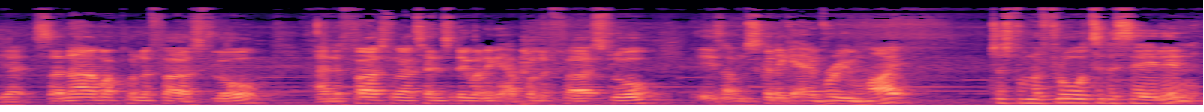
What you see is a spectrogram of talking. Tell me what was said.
Yeah, so now I'm up on the first floor. And the first thing I tend to do when I get up on the first floor is I'm just going to get a room height, just from the floor to the ceiling.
